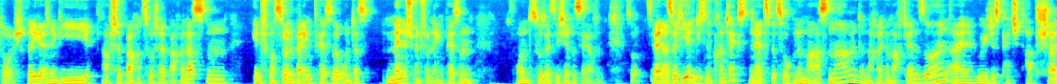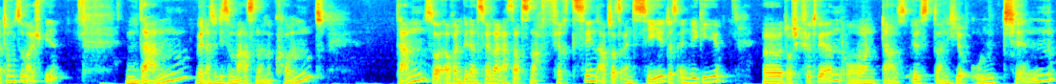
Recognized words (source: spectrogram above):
durch rege Energie, abschaltbare, zuschaltbare Lasten, Informationen über Engpässe und das Management von Engpässen und zusätzliche Reserven. So, wenn also hier in diesem Kontext netzbezogene Maßnahmen dann nachher gemacht werden sollen, eine Redispatch-Abschaltung zum Beispiel, dann, wenn also diese Maßnahme kommt, dann soll auch ein bilanzieller Ersatz nach 14 Absatz 1c des NWG äh, durchgeführt werden. Und das ist dann hier unten.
